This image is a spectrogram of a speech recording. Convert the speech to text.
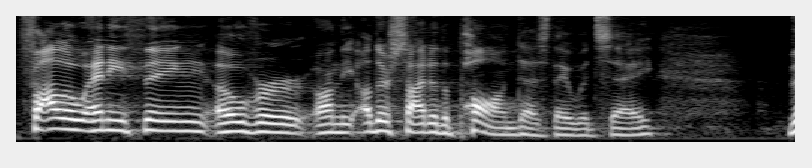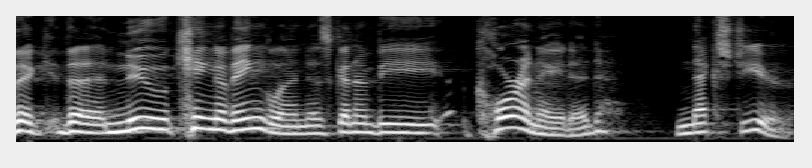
follow anything over on the other side of the pond, as they would say, the, the new King of England is going to be coronated next year.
